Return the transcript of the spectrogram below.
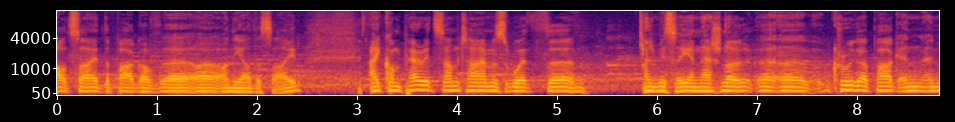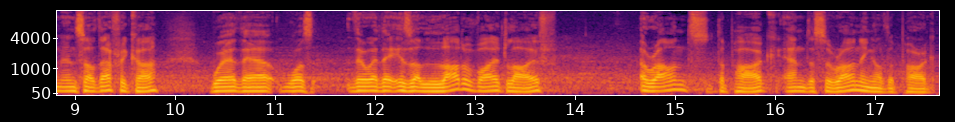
outside the park of uh, on the other side. I compare it sometimes with, uh, let me say, a national uh, uh, Kruger Park in, in, in South Africa, where there was there, where there is a lot of wildlife around the park and the surrounding of the park.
